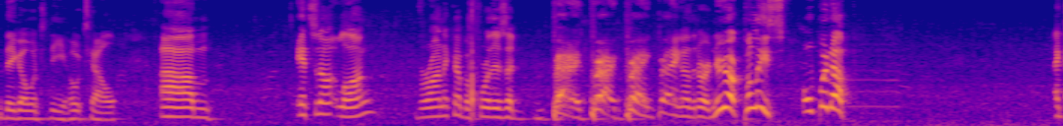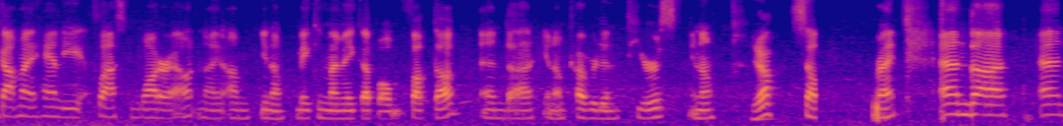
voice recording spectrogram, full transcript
They go into the hotel. Um, it's not long, Veronica, before there's a bang, bang, bang, bang on the door. New York police, open up! I got my handy flask of water out, and I, I'm, you know, making my makeup all fucked up and, uh, you know, covered in tears, you know, Yeah. So, right? And, uh, and,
